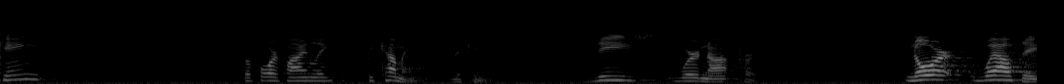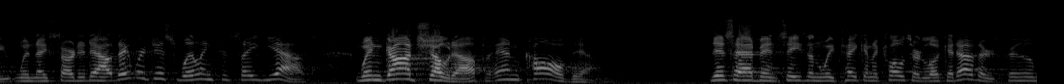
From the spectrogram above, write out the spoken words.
king, before finally becoming the king, these were not perfect, nor wealthy when they started out. They were just willing to say yes when God showed up and called them. This Advent season, we've taken a closer look at others to whom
